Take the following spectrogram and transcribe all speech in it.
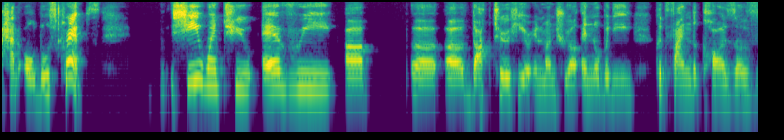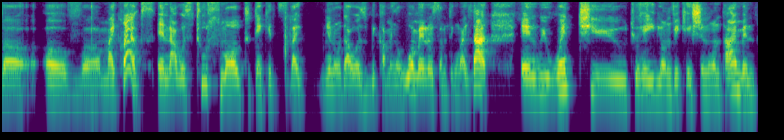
I had all those cramps. She went to every uh uh, uh, doctor here in Montreal, and nobody could find the cause of uh, of uh, my cramps. And I was too small to think it's like you know that was becoming a woman or something like that. And we went to to Haiti on vacation one time, and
